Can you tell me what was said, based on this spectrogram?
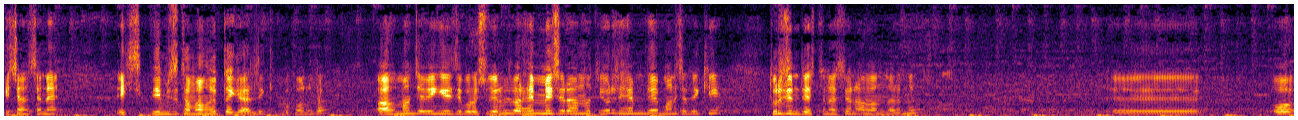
Geçen sene eksikliğimizi tamamlayıp da geldik bu konuda. Almanca ve İngilizce broşürlerimiz var. Hem mezarı anlatıyoruz hem de Manisa'daki turizm destinasyon alanlarını eee, o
